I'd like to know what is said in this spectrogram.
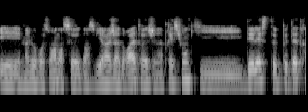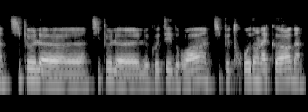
Et malheureusement, dans ce, dans ce virage à droite, j'ai l'impression qu'il déleste peut-être un petit peu, le, un petit peu le, côté droit, un petit peu trop dans la corde, un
